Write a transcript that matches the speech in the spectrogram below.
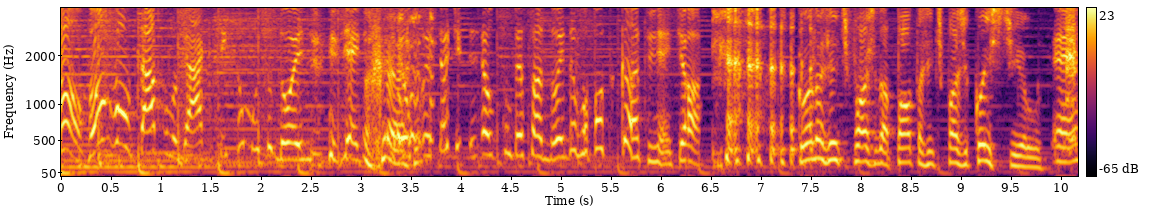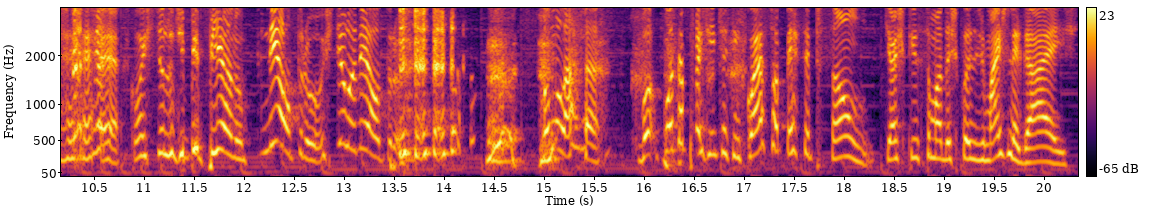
Bom, vamos voltar pro lugar, que vocês são muito doidos, gente. Eu, se eu, te- eu com pessoa doida, eu vou pra outro canto, gente, ó. Quando a gente foge da pauta, a gente foge com estilo. É, com estilo de pepino. Neutro, estilo neutro. Vamos lá. Conta pra gente, assim, qual é a sua percepção, que eu acho que isso é uma das coisas mais legais,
